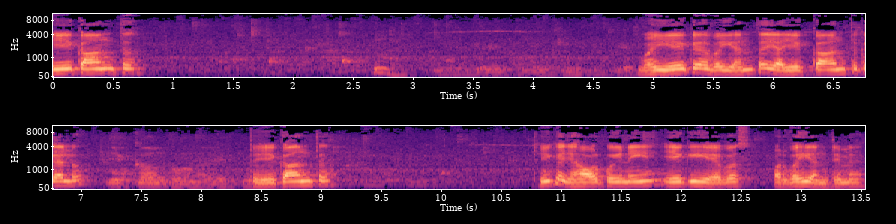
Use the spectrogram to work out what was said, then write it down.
एकांत। वही एक है वही अंत है या एकांत कह लो? एकांत तो एकांत। ठीक है, जहाँ और कोई नहीं है, एक ही है बस, और वही अंतिम है।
